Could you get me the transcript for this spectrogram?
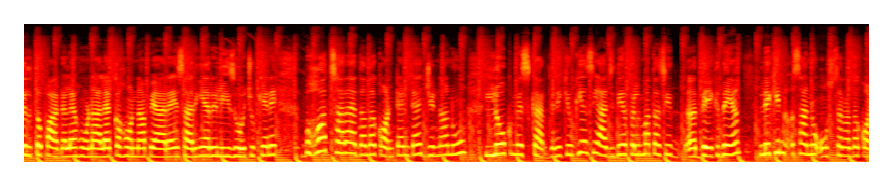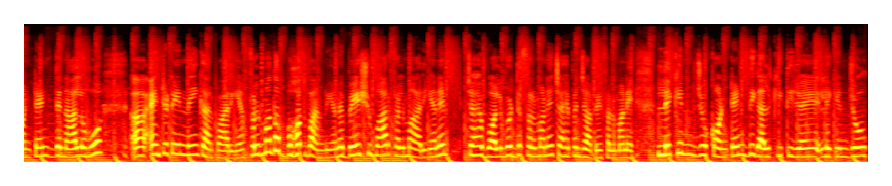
ਦਿਲ ਤੋਂ ਪਾਗਲ ਹੈ, ਹੋਣ ਵਾਲਾ ਕਹੋਨਾ ਪਿਆਰ ਹੈ, ਇਹ ਸਾਰੀਆਂ ਰਿਲੀਜ਼ ਹੋ ਚੁੱਕੀਆਂ ਨੇ। ਬਹੁਤ ਸਾਰਾ ਇਦਾਂ ਦਾ ਕੰਟੈਂਟ ਹੈ, ਜਿਨ੍ਹਾਂ ਨੂੰ ਲੋਕ ਮਿਸ ਕਰਦੇ ਨੇ, ਕਿਉਂਕਿ ਅਸੀਂ ਅੱਜ ਦੀਆਂ ਫਿਲਮਾਂ ਤਾਂ ਅਸੀਂ ਦੇਖਦੇ ਹਾਂ, ਲੇਕਿਨ ਸਾਨੂੰ ਉਸ ਤਰ੍ਹਾਂ ਦਾ ਕੰਟੈਂਟ ਦੇ ਨਾਲ ਉਹ ਐਂਟਰਟੇਨ ਨਹੀਂ ਕਰ ਪਾ ਰਹੀਆਂ। ਫਿਲਮਾਂ ਤਾਂ ਬਹੁਤ ਬਣ ਰਹੀਆਂ ਨੇ, ਬੇਸ਼ੁਮਾਰ ਫਿਲਮਾਂ ਆ ਰਹੀਆਂ ਨੇ, ਚਾਹੇ ਬਾਲੀਵੁੱਡ ਦੀ ਫਿਲਮਾਂ ਨੇ ਚਾਹੇ ਪੰਜਾਬੀ ਫਿਲਮਾਂ ਨੇ। ਲੇਕਿਨ ਜੋ ਕੰਟੈਂਟ ਦੀ ਗੱਲ ਕੀਤੀ ਜਾਏ ਲੇਕਿਨ ਜੋ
